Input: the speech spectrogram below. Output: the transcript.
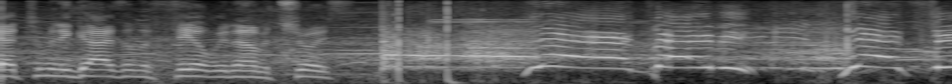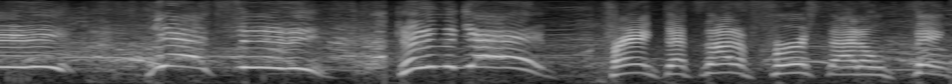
Got too many guys on the field. We don't have a choice. Get in the game! Frank, that's not a first, I don't think.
